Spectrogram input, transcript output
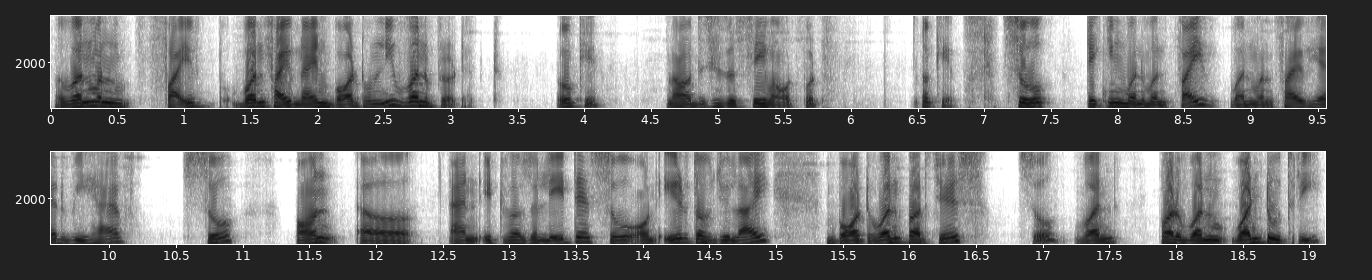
115, 159 bought only one product. Okay. Now this is the same output. Okay. So taking 115, 115 here we have. So on, uh, and it was the latest. So on 8th of July, bought one purchase. So one for one, one, two, three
